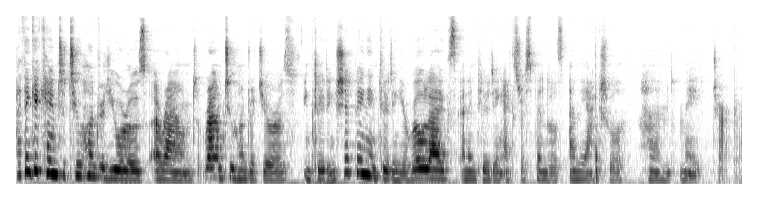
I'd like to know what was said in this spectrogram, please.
I think it came to 200 euros around, around 200 euros, including shipping, including your rolags and including extra spindles and the actual handmade charkha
